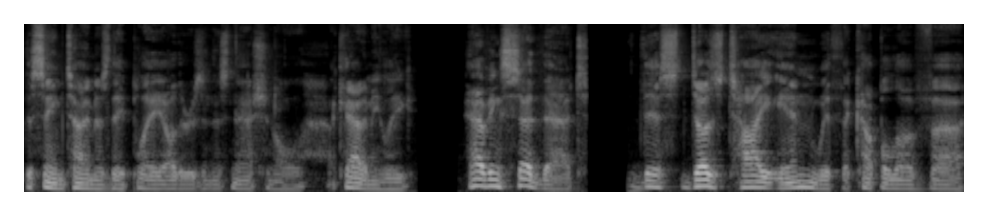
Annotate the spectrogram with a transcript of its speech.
the same time as they play others in this National Academy League. Having said that, this does tie in with a couple of uh,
